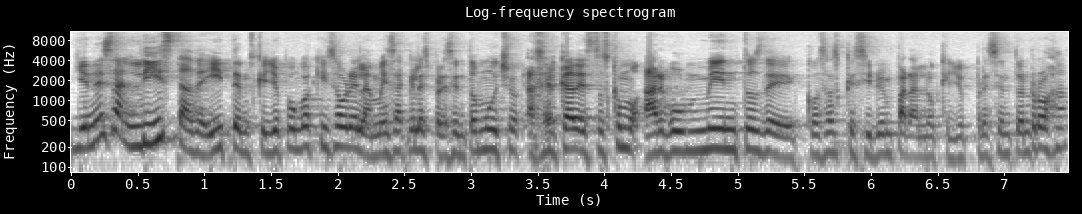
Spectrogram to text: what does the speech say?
Y en esa lista de ítems que yo pongo aquí sobre la mesa que les presento mucho acerca de estos como argumentos de cosas que sirven para lo que yo presento en roja,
